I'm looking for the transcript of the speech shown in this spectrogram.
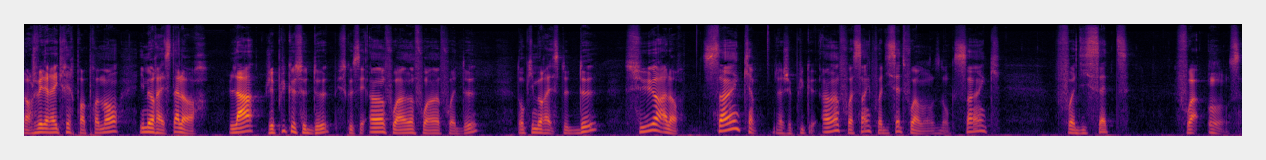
Alors je vais les réécrire proprement. Il me reste alors, là, j'ai plus que ce 2, puisque c'est 1 fois 1 fois 1 fois 2. Donc il me reste 2 sur, alors, 5. Là, j'ai plus que 1 fois 5 fois 17 fois 11. Donc 5 fois 17 fois 11.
